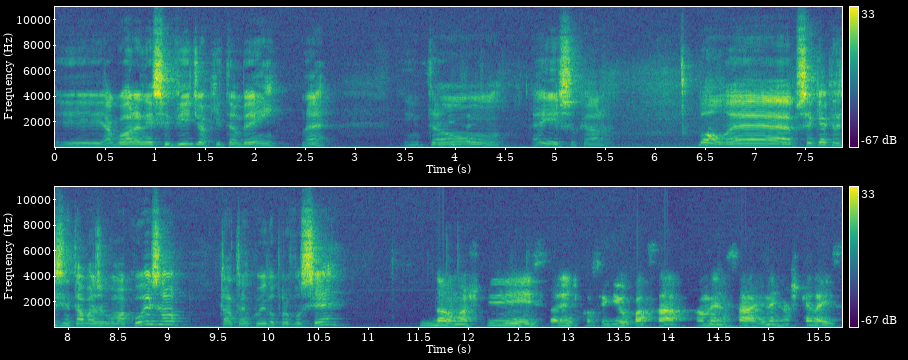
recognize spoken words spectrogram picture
E agora nesse vídeo aqui também, né? Então, é isso, cara. Bom, é, você quer acrescentar mais alguma coisa? Tá tranquilo para você? Não, acho que a gente conseguiu passar a mensagem, né? Acho que era isso.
